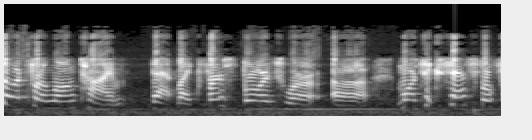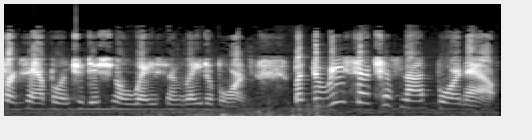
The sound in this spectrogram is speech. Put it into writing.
thought for a long time that like firstborns were uh, more successful, for example, in traditional ways than laterborns. But the research has not borne out.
